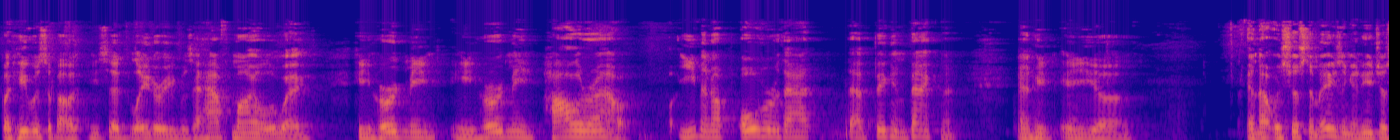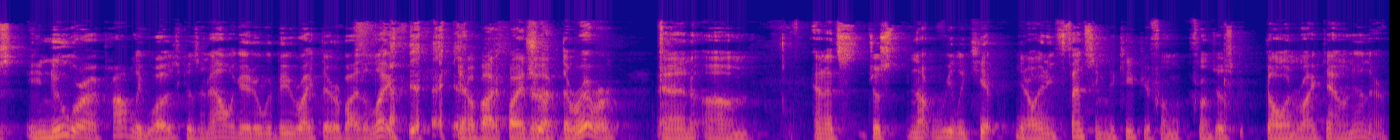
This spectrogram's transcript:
but he was about, he said later he was a half mile away. He heard me, he heard me holler out, even up over that, that big embankment. And he, he, uh, and that was just amazing. And he just, he knew where I probably was because an alligator would be right there by the lake, you know, by, by the, Sure. the river. And, um, and it's just not really keep, you know, any fencing to keep you from, from just going right down in there.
